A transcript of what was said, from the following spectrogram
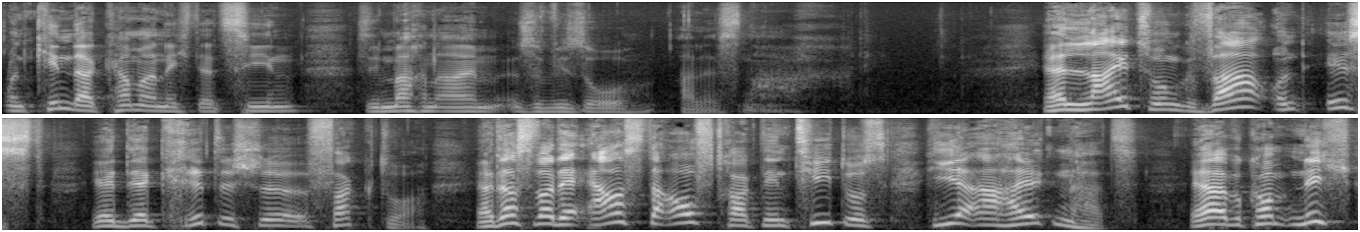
und Kinder kann man nicht erziehen. Sie machen einem sowieso alles nach. Ja, Leitung war und ist ja, der kritische Faktor. Ja, das war der erste Auftrag, den Titus hier erhalten hat. Ja, er bekommt nicht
